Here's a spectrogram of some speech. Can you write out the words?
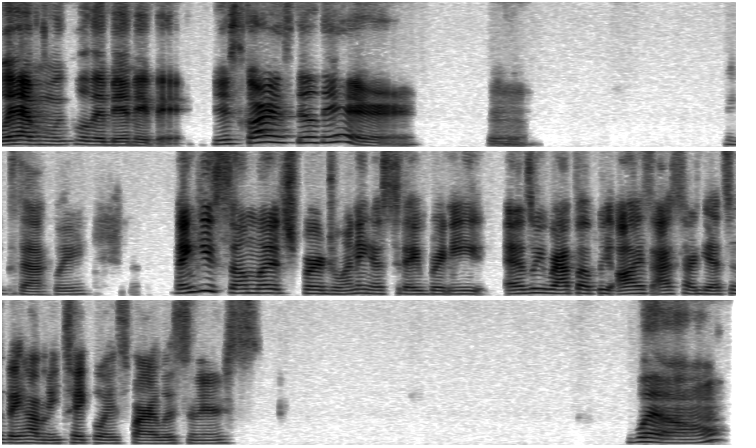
what happens when we pull that band-aid back? Your scar is still there. Mm. Exactly. Thank you so much for joining us today, Brittney. As we wrap up, we always ask our guests if they have any takeaways for our listeners. Well,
